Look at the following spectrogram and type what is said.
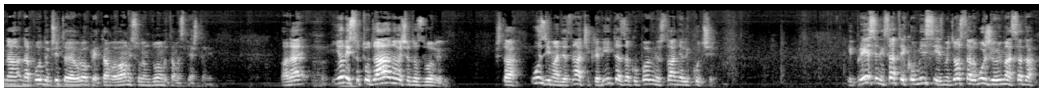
na, na podu čitave Evrope, tamo, oni su nam dvojno tamo smješteni. Onaj, I oni su to dano već dozvolili. Šta? Uzimanje znači kredita za kupovinu stanja ili kuće. I predsjednik sad te komisije, između ostalog, uživo ima sada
